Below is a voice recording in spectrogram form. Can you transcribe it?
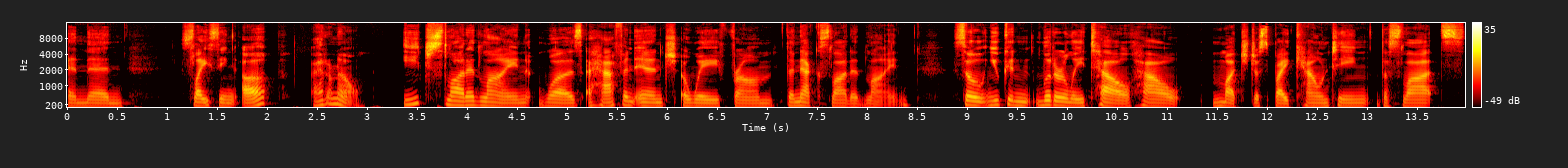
and then slicing up. I don't know. Each slotted line was a half an inch away from the next slotted line. So you can literally tell how much just by counting the slots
